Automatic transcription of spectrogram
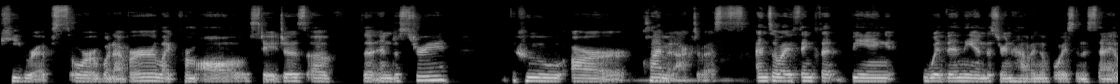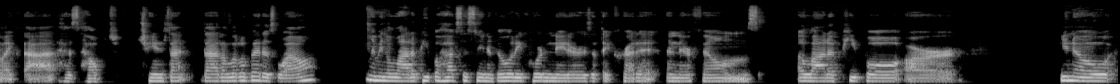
key grips or whatever, like from all stages of the industry who are climate activists. And so I think that being within the industry and having a voice and a say like that has helped change that that a little bit as well. I mean, a lot of people have sustainability coordinators that they credit in their films. A lot of people are, you know,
